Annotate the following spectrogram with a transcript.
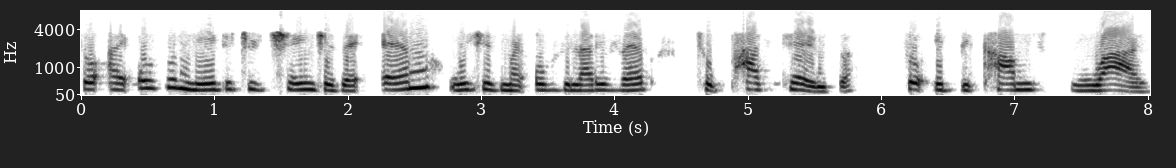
So I also need to change the am, which is my auxiliary verb, to past tense. So it becomes was.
